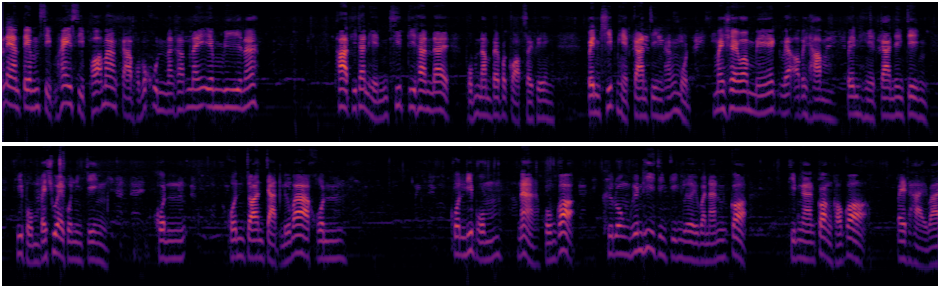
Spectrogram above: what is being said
คะแนนเต็มสิบให้สิบเพราะมากกราบขอบพระคุณนะครับ ใน MV นะ ภาพที่ท่านเห็นคลิปที่ท่านได้ ผมนำไปประกอบใส่เพลง เป็นคลิปเหตุการณ์จริงทั้งหมด ไม่ใช่ว่าเมคแล้วเอาไปทำเป็นเหตุการณ์จริง ๆ ที่ผมไปช่วยคนจริง ๆ คนคนจรจัดหรือว่าคน คนที่ผมน่ะผมก็คือลงพื้นที่จริง ๆ เลยวันนั้นก็ทีมงานกล้องเขาก็ไปถ่ายไว้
